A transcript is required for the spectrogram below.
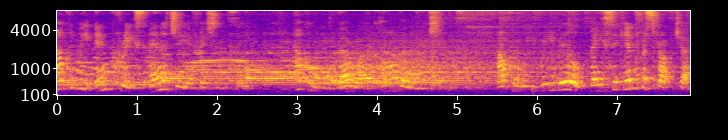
How can we increase energy efficiency? How can we lower carbon emissions? How can we rebuild basic infrastructure?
